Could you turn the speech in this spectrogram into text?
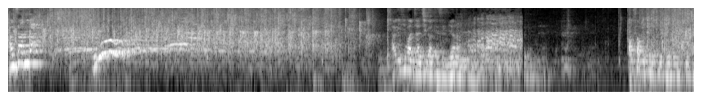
감사합니다. 우! 자기 집안 잔치 같아서 미안합니다. 네. 박수 한번 쳐주시면 좋겠습니다.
